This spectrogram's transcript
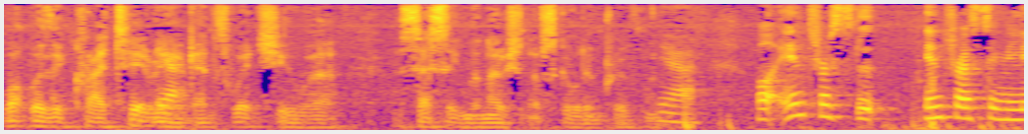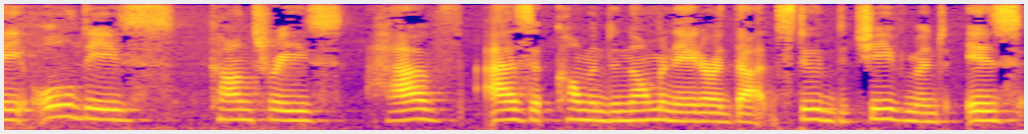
what were the criteria Yeah. against which you were assessing the notion of school improvement? Yeah. Well, interest, interestingly, all these countries have as a common denominator that student achievement is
